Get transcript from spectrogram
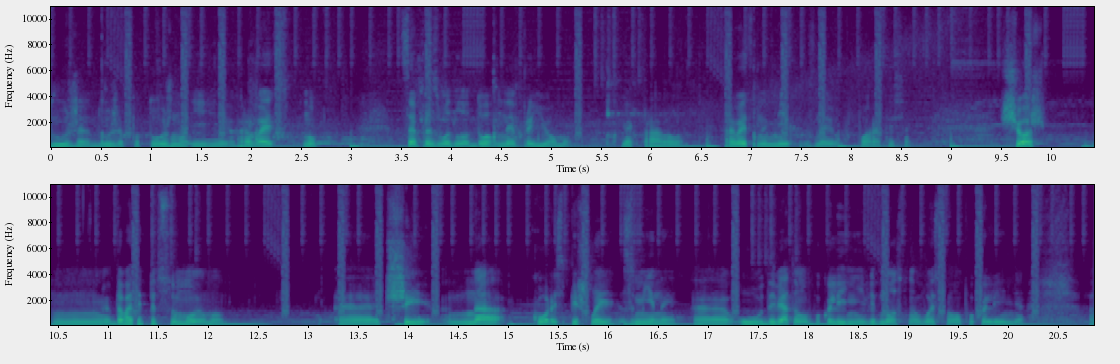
дуже-дуже потужно і гравець, ну, це призводило до неприйому, як правило. Гравець не міг з нею впоратися. Що ж, давайте підсумуємо. Е, Чи на користь пішли зміни е, у дев'ятому поколінні відносно восьмого покоління. Е,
